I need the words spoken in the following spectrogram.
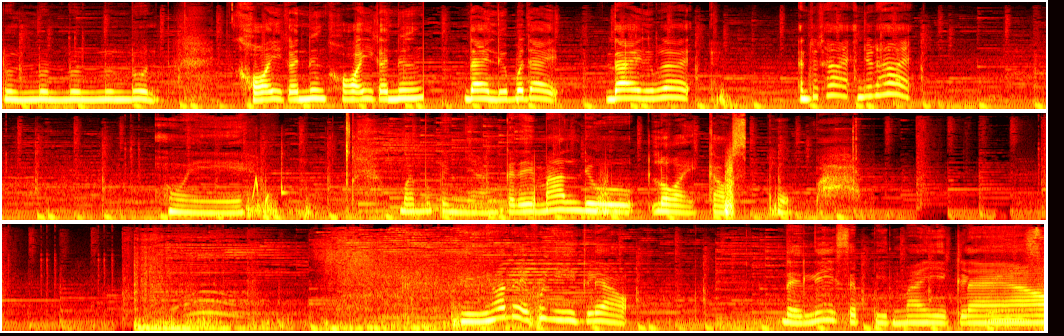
ลุนลุนลุนลุนลุนขออีกอันนึงขออีกอันนึง ได้หรือไม่ได้ ได้หรือไม่ได้ อันสุดท้ายอันสุดท้ายโอ้ยมันบ่เป็นยังก็ได้มาอยู่ร้อยเก้าสิบหกบาท เฮ้ยเขาได้ผู้หญิงอีกแล้วได้ลี่สปินมาอีกแล้ว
